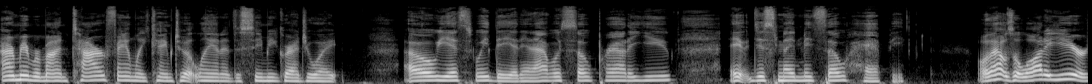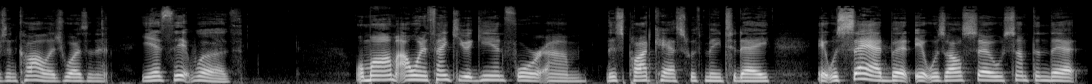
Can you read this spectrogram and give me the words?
I remember my entire family came to Atlanta to see me graduate. Oh, yes, we did. And I was so proud of you. It just made me so happy. Well, that was a lot of years in college, wasn't it? Yes, it was. Well, Mom, I want to thank you again for um, this podcast with me today. It was sad, but it was also something that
